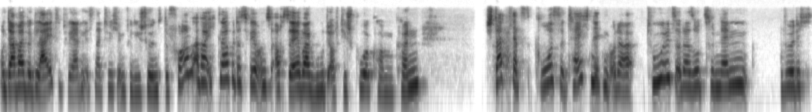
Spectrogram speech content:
und dabei begleitet werden, ist natürlich irgendwie die schönste Form. Aber ich glaube, dass wir uns auch selber gut auf die Spur kommen können. Statt jetzt große Techniken oder Tools oder so zu nennen, würde ich,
